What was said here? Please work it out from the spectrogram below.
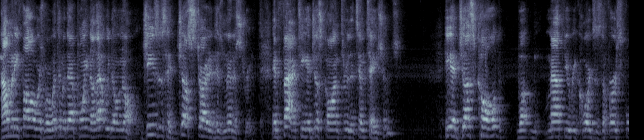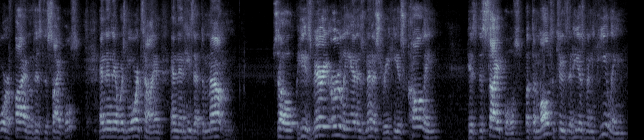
How many followers were with him at that point? Now, that we don't know. Jesus had just started his ministry. In fact, he had just gone through the temptations. He had just called what Matthew records as the first four or five of his disciples. And then there was more time, and then he's at the mountain. So he is very early in his ministry. He is calling his disciples, but the multitudes that he has been healing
